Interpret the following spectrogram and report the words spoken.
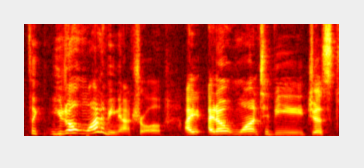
It's like you don't want to be natural. I, I don't want to be just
